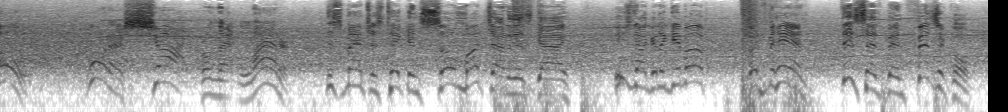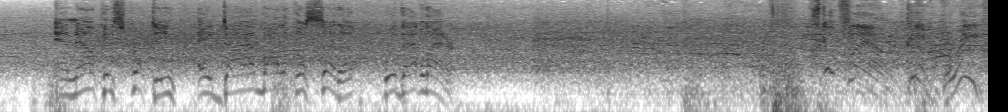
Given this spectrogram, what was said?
Oh, what a shot from that ladder. This match has taken so much out of this guy. He's not going to give up. Man, this has been physical. And now constructing a diabolical setup with that ladder. Scoop slam. Good grief.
